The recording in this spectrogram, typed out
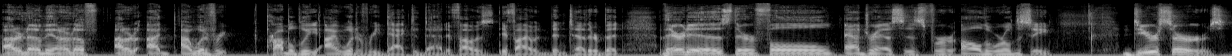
I don't know, man. I don't know if I don't. I I would have re, probably I would have redacted that if I was if I had been Tether. But there it is. Their full address is for all the world to see. Dear sirs.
